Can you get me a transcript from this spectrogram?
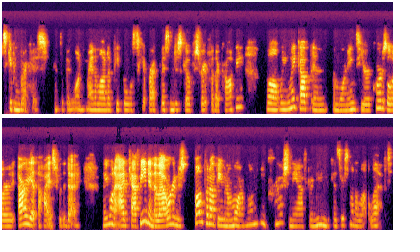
skipping breakfast. It's a big one, right? A lot of people will skip breakfast and just go straight for their coffee. Well, when you wake up in the mornings, your cortisol are already at the highest for the day. Now you want to add caffeine into that, we're going to just bump it up even more. Well, then you crash in the afternoon because there's not a lot left.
